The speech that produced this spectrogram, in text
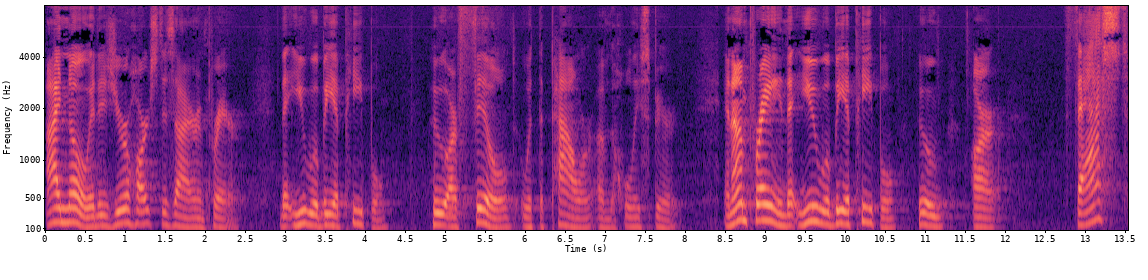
I know it is your heart's desire and prayer that you will be a people who are filled with the power of the Holy Spirit. And I'm praying that you will be a people who are fast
